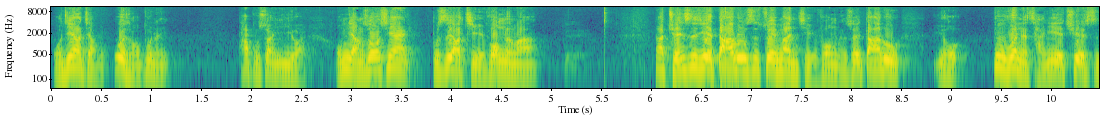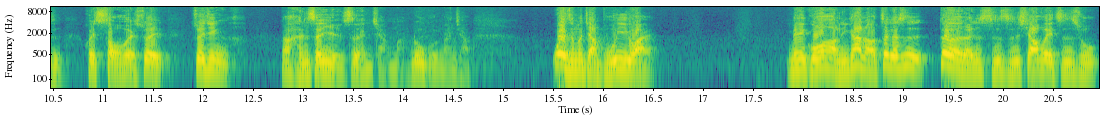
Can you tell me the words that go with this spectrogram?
我今天要讲为什么不能，它不算意外。我们讲说现在不是要解封了吗？那全世界大陆是最慢解封的，所以大陆有部分的产业确实会受惠，所以最近那恒生也是很强嘛，入股蛮强。为什么讲不意外？美国哈，你看哦，这个是个人实质消费支出，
